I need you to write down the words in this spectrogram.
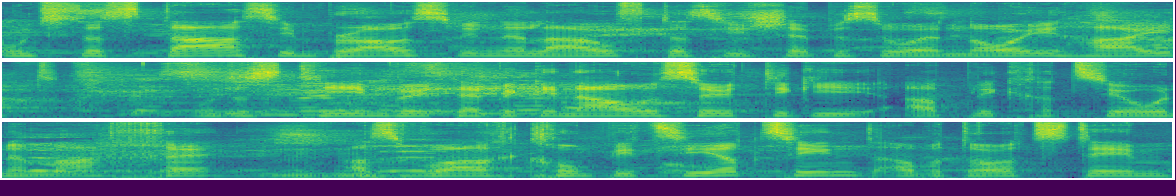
Und dass das im Browser läuft, das ist eben so eine Neuheit. Und das Team wird eben genau solche Applikationen machen, also die auch kompliziert sind, aber trotzdem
